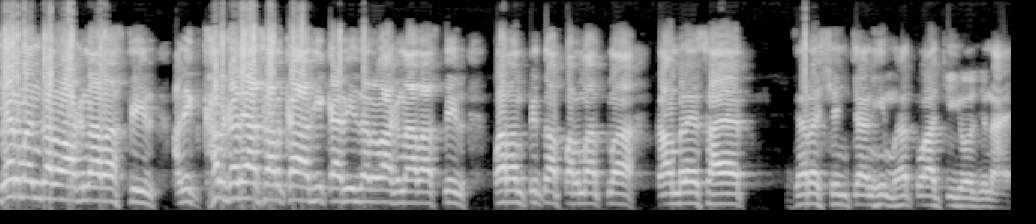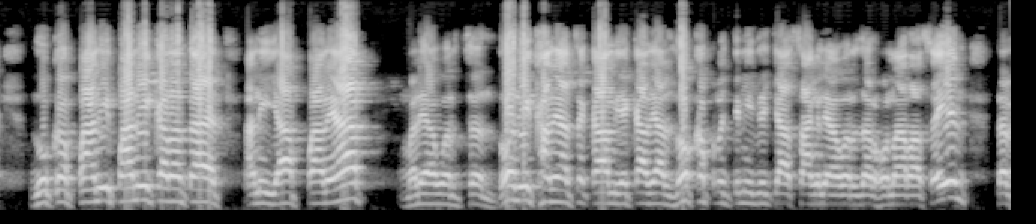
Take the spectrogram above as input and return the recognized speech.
चेअरमन जर वागणार असतील आणि खरगड्यासारखा अधिकारी जर वागणार असतील परमपिता परमात्मा कांबळे साहेब जलसिंचन ही महत्वाची योजना आहे. लोक पाणी पाणी करत आहेत आणि या पाण्यात मळ्यावरचं लोणी खाण्याचं काम एखाद्या लोकप्रतिनिधीच्या सांगण्यावर जर होणार असेल तर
